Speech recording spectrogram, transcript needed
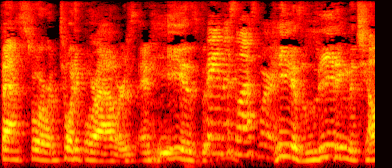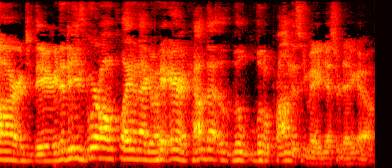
Fast forward 24 hours, and he is Famous last word. he is leading the charge, dude. And he's we're all playing. And I go, hey Eric, how'd that little, little promise you made yesterday go?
